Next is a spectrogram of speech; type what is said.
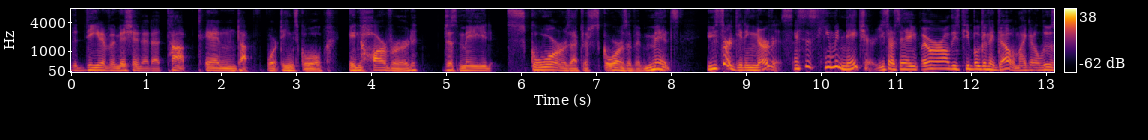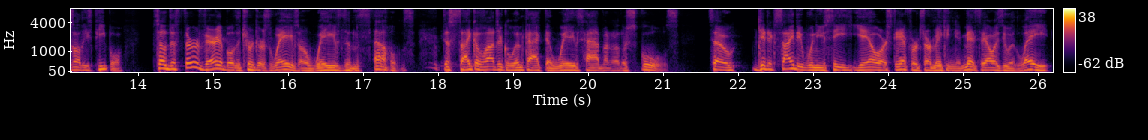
the dean of admission at a top 10, top 14 school in Harvard, just made scores after scores of admits, you start getting nervous. This is human nature. You start saying, where are all these people going to go? Am I going to lose all these people? So the third variable that triggers waves are waves themselves, the psychological impact that waves have on other schools. So get excited when you see Yale or Stanford start making admits. They always do it late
